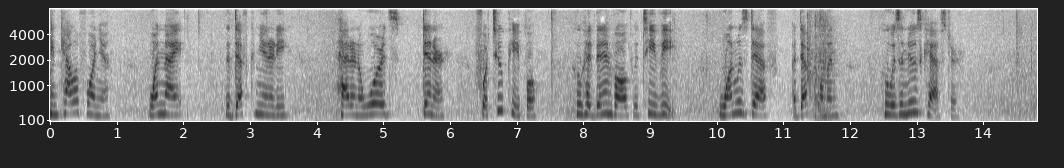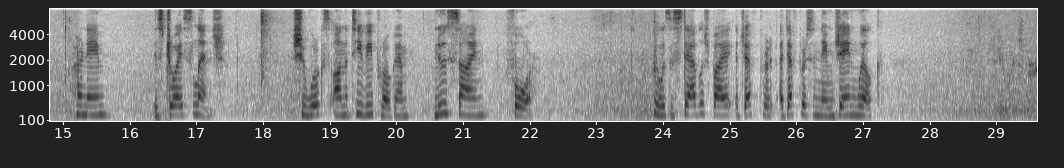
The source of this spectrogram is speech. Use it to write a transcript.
In California, one night, the deaf community had an awards dinner for two people who had been involved with TV. One was deaf, a deaf woman, who was a newscaster. Her name is Joyce Lynch. She works on the TV program News Sign 4. It was established by a deaf, a deaf person named Jane Wilk Peter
